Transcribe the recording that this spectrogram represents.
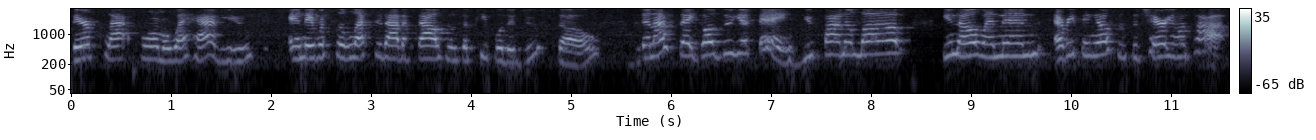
their platform or what have you, and they were selected out of thousands of people to do so, then I say go do your thing. You find a love, you know, and then everything else is the cherry on top.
